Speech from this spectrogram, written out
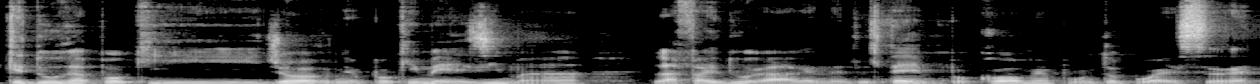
che dura pochi giorni o pochi mesi, ma la fai durare nel tempo, come appunto può essere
